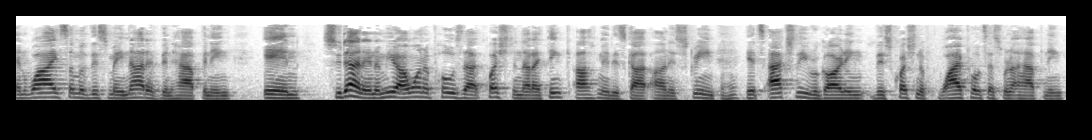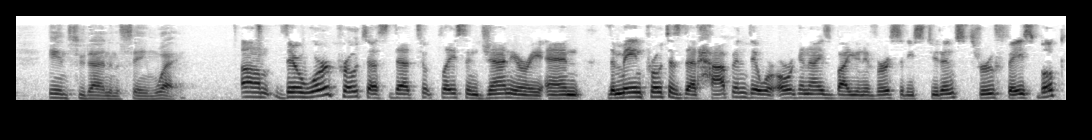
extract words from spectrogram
and why some of this may not have been happening in Sudan. And Amir, I want to pose that question that I think Ahmed has got on his screen. Mm-hmm. It's actually regarding this question of why protests were not happening in Sudan in the same way. Um, there were protests that took place in January, and the main protests that happened, they were organized by university students through Facebook.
